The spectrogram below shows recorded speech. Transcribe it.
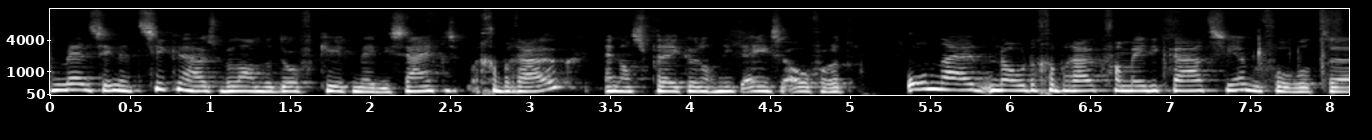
27.000 mensen in het ziekenhuis belanden door verkeerd medicijngebruik. En dan spreken we nog niet eens over het onnodig gebruik van medicatie. Bijvoorbeeld, uh,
